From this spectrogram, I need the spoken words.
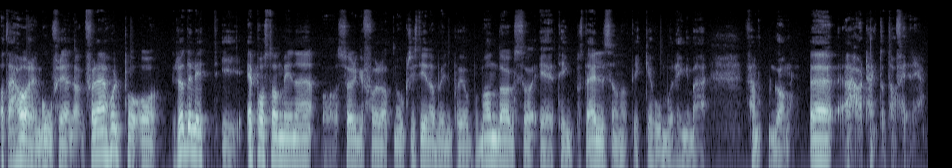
at jeg har en god fredag. For jeg holder på å rydde litt i e-postene mine og sørge for at når Kristina begynner på jobb på mandag, så er ting på stell, sånn at ikke hun må ringe meg 15 ganger. Eh, Jeg har tenkt å ta ferie.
